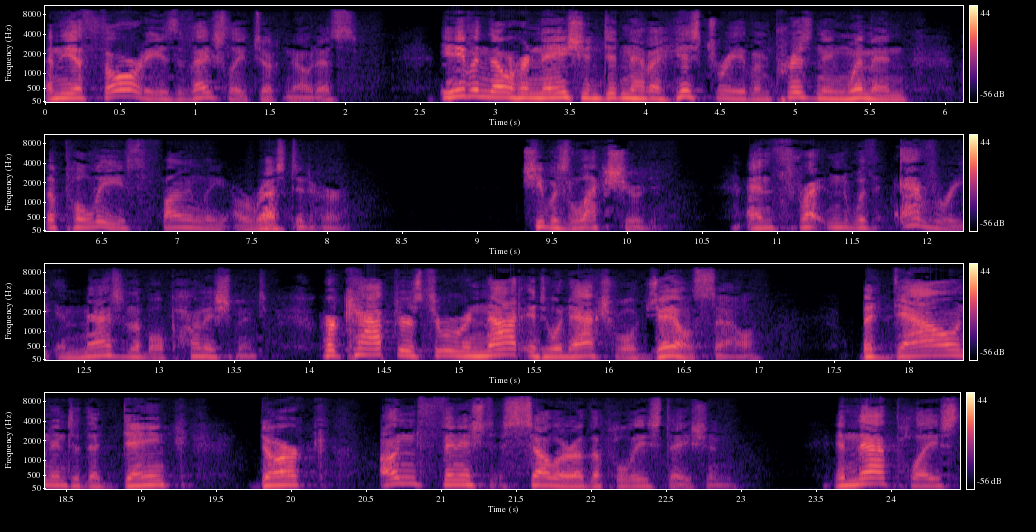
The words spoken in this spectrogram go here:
and the authorities eventually took notice. Even though her nation didn't have a history of imprisoning women, the police finally arrested her. She was lectured and threatened with every imaginable punishment. Her captors threw her not into an actual jail cell, but down into the dank, dark, unfinished cellar of the police station. In that place,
